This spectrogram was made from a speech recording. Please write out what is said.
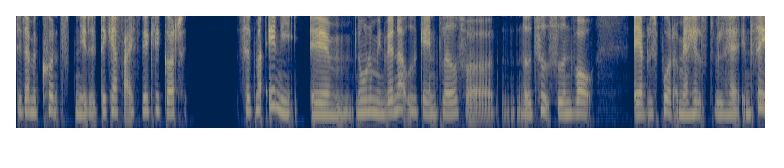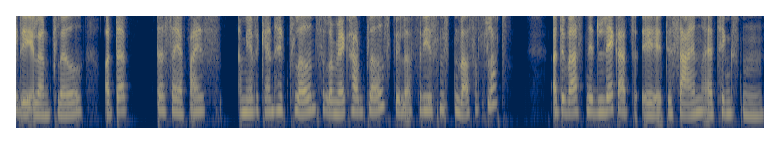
det der med kunsten i det, det kan jeg faktisk virkelig godt sætte mig ind i. Øh, nogle af mine venner udgav en plade for noget tid siden, hvor jeg blev spurgt, om jeg helst ville have en CD eller en plade. Og der, der sagde jeg faktisk, om jeg vil gerne have et pladen, selvom jeg ikke har en pladespiller, fordi jeg synes, den var så flot. Og det var sådan et lækkert øh, design, og jeg tænkte sådan,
